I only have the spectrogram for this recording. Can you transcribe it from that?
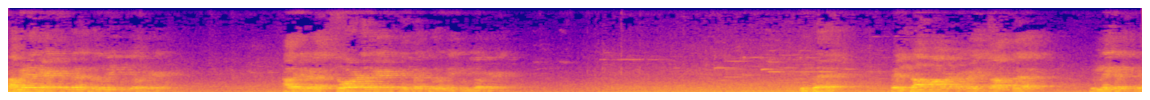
தமிழர்கள் என்ற பெருமைக்குரியவர்கள் அதை விட சோழர்கள் என்ற பெருமைக்குரியவர்கள் இந்த டெல்டா மாவட்டங்களை சார்ந்த பிள்ளைகளுக்கு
